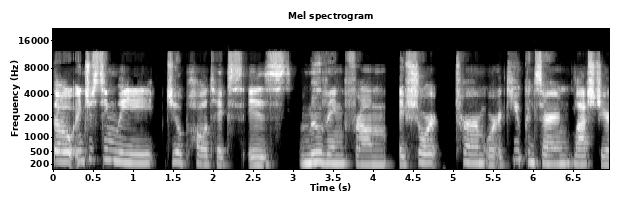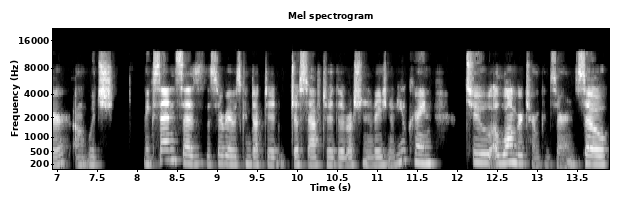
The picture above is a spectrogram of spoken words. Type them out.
So, interestingly, geopolitics is moving from a short term or acute concern last year, um, which makes sense as the survey was conducted just after the Russian invasion of Ukraine, to a longer term concern. So,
